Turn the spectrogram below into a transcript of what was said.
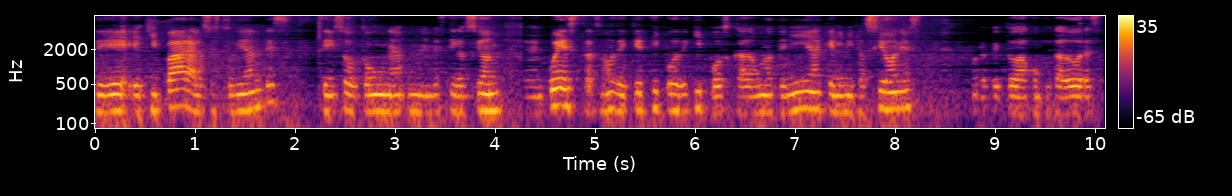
de equipar a los estudiantes se hizo toda una, investigación, encuestas, ¿no? de qué tipo de equipos cada uno tenía, qué limitaciones con respecto a computadoras,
